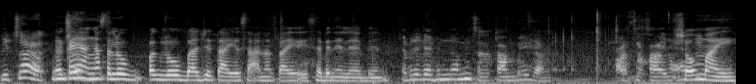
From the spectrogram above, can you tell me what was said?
Pizza. Kaya, kaya nga sa low, pag low budget tayo, sa ano tayo, eh, 7-Eleven. 7-Eleven namin sa tatambay lang. Tapos kakain ng Siomay.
